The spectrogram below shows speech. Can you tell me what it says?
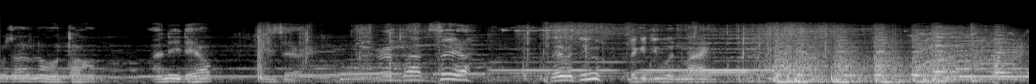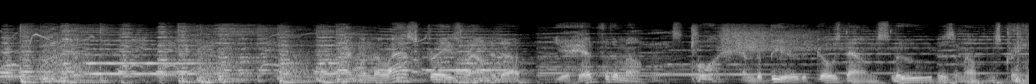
long as I've known Tom, I need help. He's there. Sure, I'm glad to see you. Stay with you? Figured you wouldn't mind. When the last stray's rounded up, you head for the mountains. Busch. And the beer that goes down smooth as a mountain stream.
